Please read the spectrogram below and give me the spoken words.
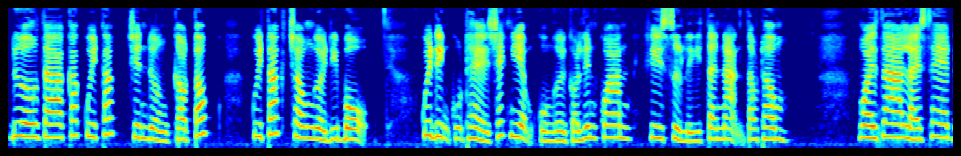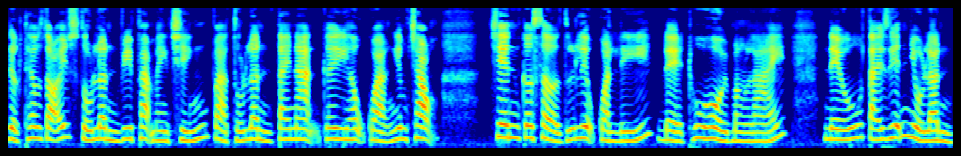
đưa ra các quy tắc trên đường cao tốc, quy tắc cho người đi bộ, quy định cụ thể trách nhiệm của người có liên quan khi xử lý tai nạn giao thông. Ngoài ra, lái xe được theo dõi số lần vi phạm hành chính và số lần tai nạn gây hậu quả nghiêm trọng trên cơ sở dữ liệu quản lý để thu hồi bằng lái nếu tái diễn nhiều lần.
